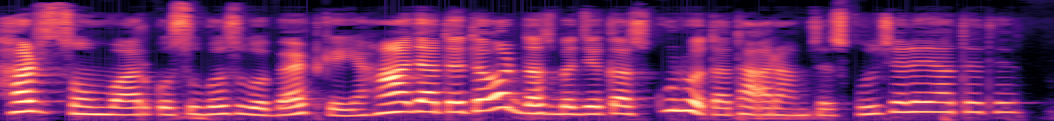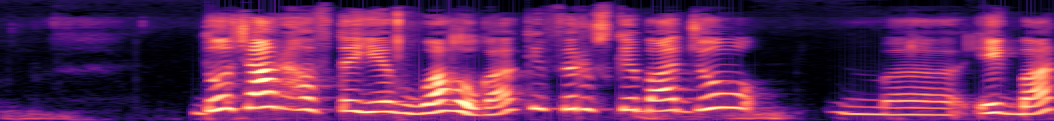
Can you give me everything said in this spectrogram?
हर सोमवार को सुबह सुबह बैठ के यहाँ आ जाते थे और दस बजे का स्कूल होता था, आराम से स्कूल चले जाते थे। दो चार हफ़्ते ये हुआ होगा कि फिर उसके बाद जो एक बार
